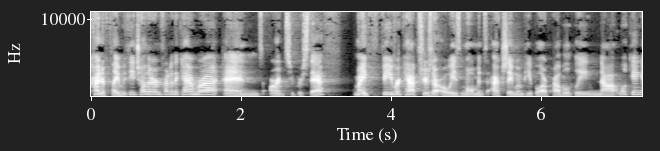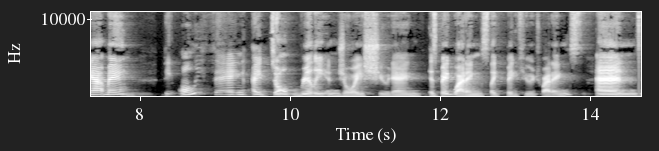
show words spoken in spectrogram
kind of play with each other in front of the camera and aren't super stiff. My favorite captures are always moments actually when people are probably not looking at me. Mm. The only thing I don't really enjoy shooting is big weddings, like big, huge weddings, and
